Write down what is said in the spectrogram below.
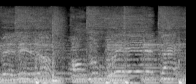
giving it up on the way back.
